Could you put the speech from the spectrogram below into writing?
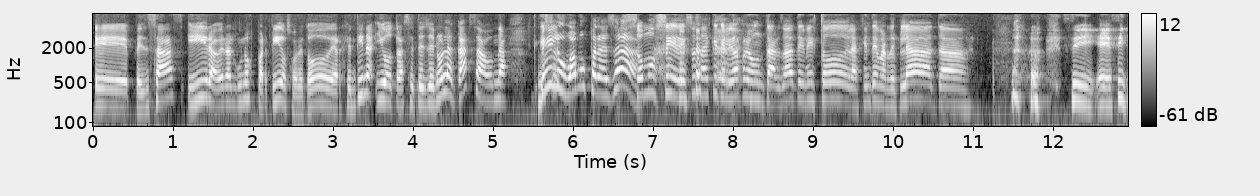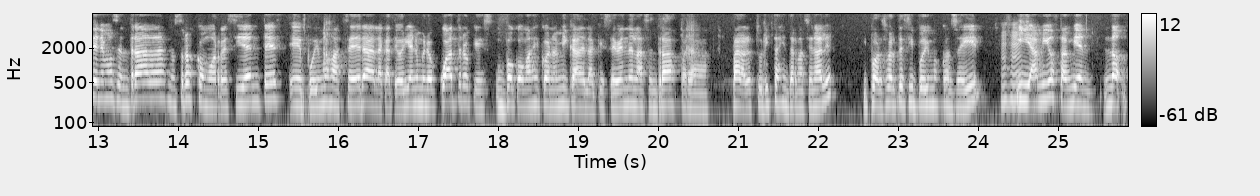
eh, pensás ir a ver algunos partidos, sobre todo de Argentina, y otra, ¿se te llenó la casa? Onda, Belu, vamos para allá. Somos sede, eso sabes que te lo iba a preguntar. Ya tenés todo de la gente de Mar de Plata. Sí, eh, sí tenemos entradas. Nosotros como residentes eh, pudimos acceder a la categoría número 4, que es un poco más económica de la que se venden las entradas para, para los turistas internacionales. Y por suerte sí pudimos conseguir. Y amigos también. No,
